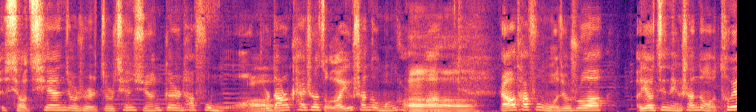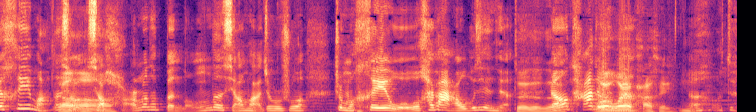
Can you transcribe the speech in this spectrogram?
小千就是就是千寻跟着他父母，不是当时开车走到一个山洞门口啊吗？然后他父母就说。呃要进那个山洞，特别黑嘛。那小、小孩儿嘛，他本能的想法就是说，这么黑，我我害怕，我不进去。对对对。然后他就我我也怕黑，嗯，啊，对，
